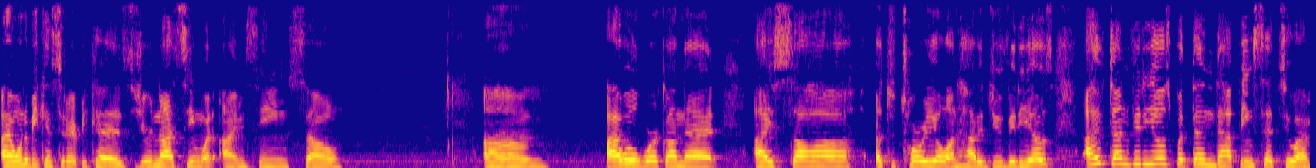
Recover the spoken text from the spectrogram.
I want to be considerate because you're not seeing what I'm seeing. So, um, I will work on that. I saw a tutorial on how to do videos. I've done videos, but then that being said too, I'm,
